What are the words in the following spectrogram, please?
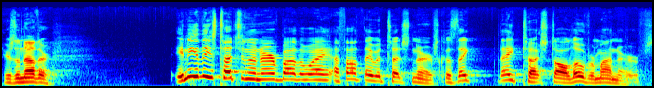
Here's another. Any of these touching a nerve, by the way? I thought they would touch nerves because they, they touched all over my nerves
